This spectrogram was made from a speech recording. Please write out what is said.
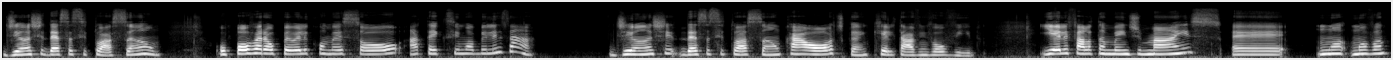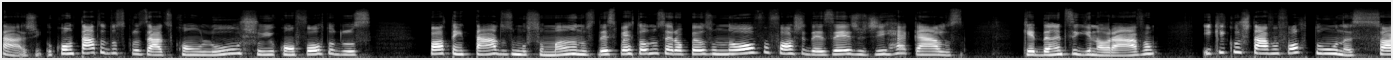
diante dessa situação, o povo europeu ele começou a ter que se mobilizar diante dessa situação caótica em que ele estava envolvido. E ele fala também de mais é, uma, uma vantagem. O contato dos cruzados com o luxo e o conforto dos potentados muçulmanos despertou nos europeus um novo forte desejo de regá-los que dantes ignoravam e que custavam fortunas, só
